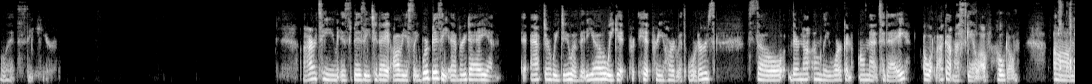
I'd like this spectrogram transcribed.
Let's see here. Our team is busy today. Obviously, we're busy every day, and after we do a video, we get hit pretty hard with orders. So they're not only working on that today. Oh, I got my scale off. Hold on. Um,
